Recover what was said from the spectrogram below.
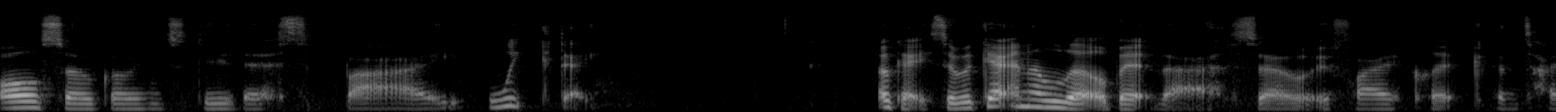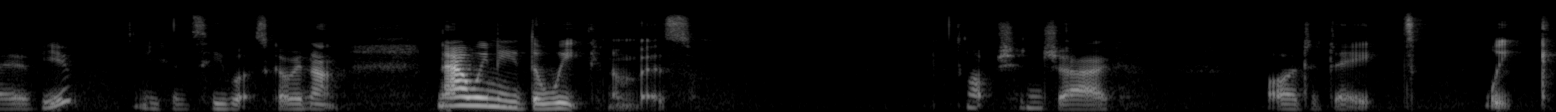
also going to do this by weekday. Okay, so we're getting a little bit there. So if I click entire view, you can see what's going on. Now we need the week numbers. Option drag order date week.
